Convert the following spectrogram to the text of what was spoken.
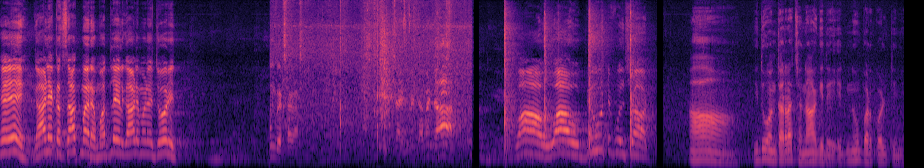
ಹೇ ಗಾಳಿ ಹಾಕದ್ ಸಾಕ್ ಮಾರೆ ಮೊದ್ಲೇ ಇಲ್ಲಿ ಗಾಳಿ ಮಳೆ ಜೋರಿತ್ತು. ವಾವ್ ವಾವ್ ಬ್ಯೂಟಿಫುಲ್ ಶಾಟ್ ಆ ಇದು ಒಂಥರ ಚೆನ್ನಾಗಿದೆ. ಇದನ್ನು ಬರ್ಕೊಳ್ತೀನಿ.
